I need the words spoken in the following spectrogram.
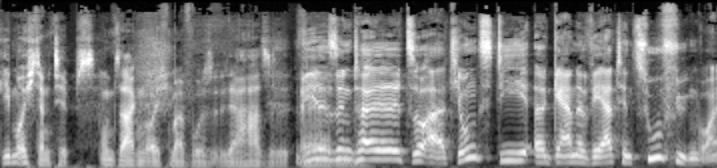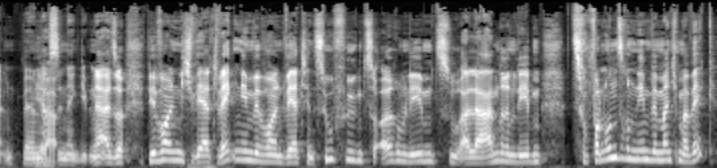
geben euch dann Tipps und sagen euch mal, wo der Hase. Wir ähm, sind halt so Art Jungs, die äh, gerne Wert hinzufügen wollen, wenn Ja. das Sinn ergibt. Ne? Also wir wollen nicht Wert wegnehmen, wir wollen Wert hinzufügen zu eurem Leben, zu aller anderen Leben. Zu, von unserem nehmen wir manchmal weg.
